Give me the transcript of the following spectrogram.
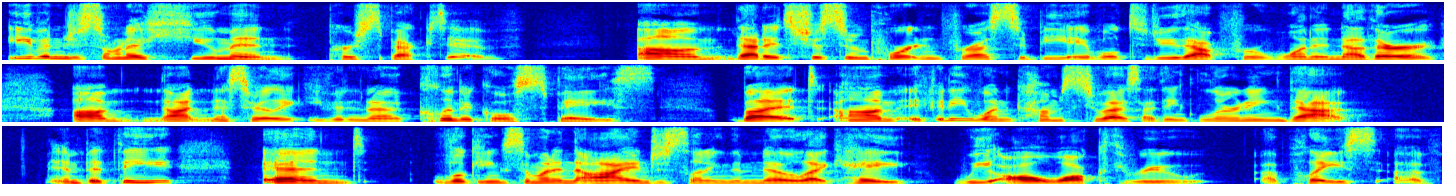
even just on a human perspective, um, that it's just important for us to be able to do that for one another, um, not necessarily even in a clinical space. But um, if anyone comes to us, I think learning that empathy and looking someone in the eye and just letting them know like hey we all walk through a place of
